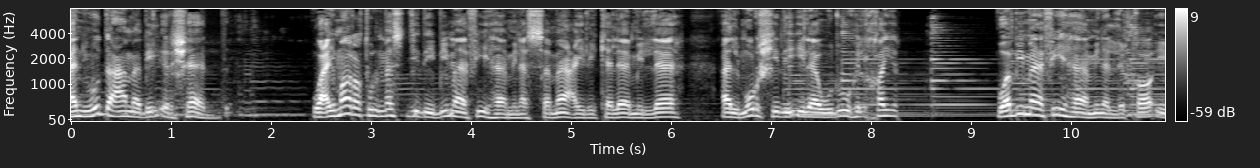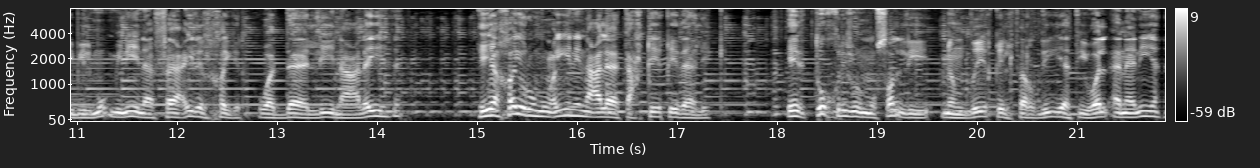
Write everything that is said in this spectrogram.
أن يدعم بالإرشاد وعمارة المسجد بما فيها من السماع لكلام الله المرشد إلى وجوه الخير وبما فيها من اللقاء بالمؤمنين فاعلي الخير والدالين عليه هي خير معين على تحقيق ذلك إذ تخرج المصلي من ضيق الفرديه والأنانية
